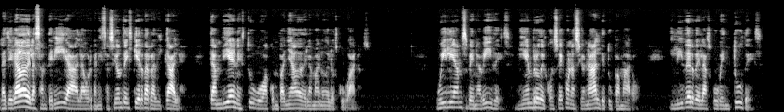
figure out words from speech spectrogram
la llegada de la santería a la organización de izquierda radical también estuvo acompañada de la mano de los cubanos. Williams Benavides, miembro del Consejo Nacional de Tupamaro y líder de las Juventudes,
